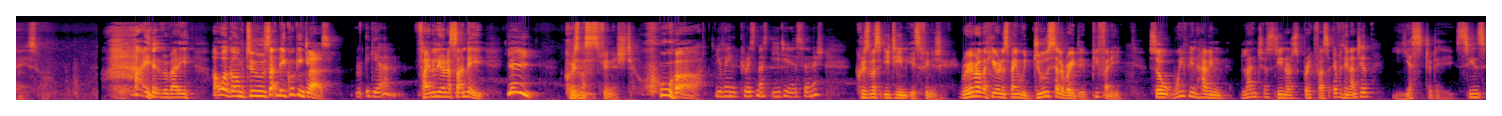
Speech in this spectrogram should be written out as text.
Facebook. Hi, everybody. Welcome to Sunday cooking class. Again. Finally on a Sunday. Yay! Christmas is finished. Hoo-ha! You mean Christmas eating is finished? Christmas eating is finished. Remember that here in Spain we do celebrate the Epiphany. So we've been having lunches, dinners, breakfast, everything until yesterday, since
